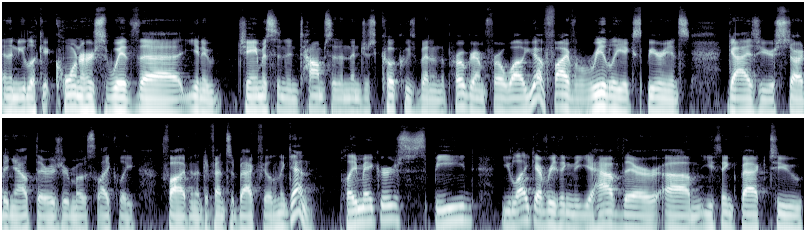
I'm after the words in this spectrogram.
and then you look at corners with uh, you know Jamison and Thompson, and then just Cook, who's been in the program for a while, you have five really experienced guys who you're starting out there as your most likely five in the defensive backfield. And again, playmakers, speed. You like everything that you have there. Um, you think back to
